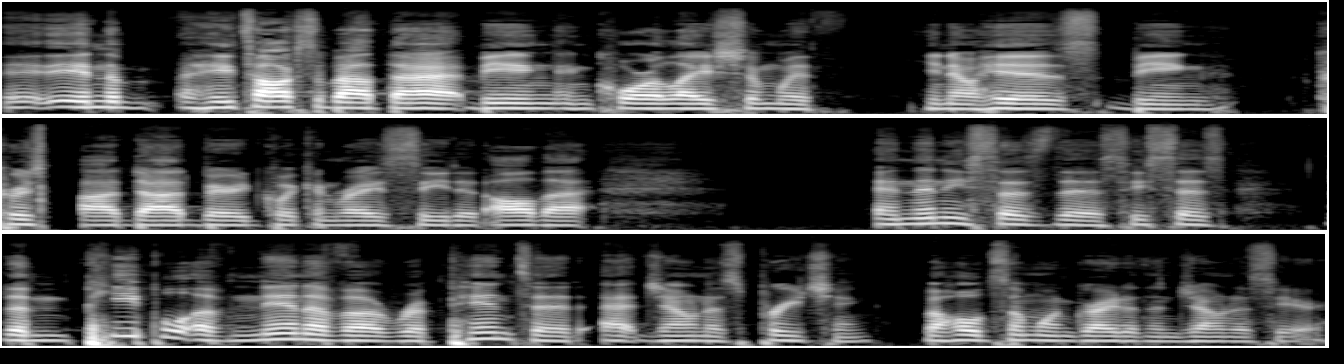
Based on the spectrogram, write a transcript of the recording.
In the he talks about that being in correlation with, you know, his being crucified, died, buried, quick and raised, seated, all that. And then he says this. He says, "The people of Nineveh repented at Jonah's preaching. Behold, someone greater than Jonah's here."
